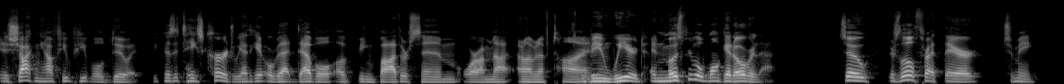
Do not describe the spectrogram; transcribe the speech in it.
it is shocking how few people do it because it takes courage. We have to get over that devil of being bothersome or I'm not, I don't have enough time. Or being weird. And most people won't get over that. So there's a little threat there to me.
